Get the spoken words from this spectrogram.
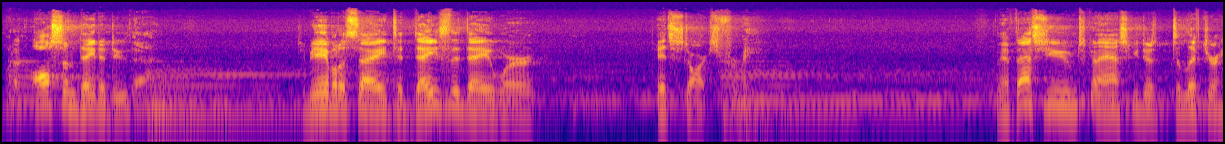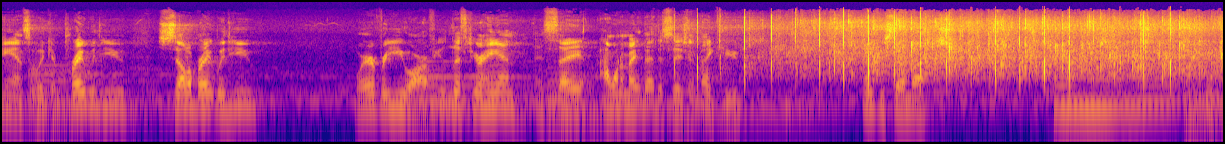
What an awesome day to do that. To be able to say, today's the day where it starts for me. And if that's you, I'm just going to ask you to, to lift your hand so we can pray with you, celebrate with you, wherever you are. If you lift your hand and say, I want to make that decision, thank you. Thank you so much. Thank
